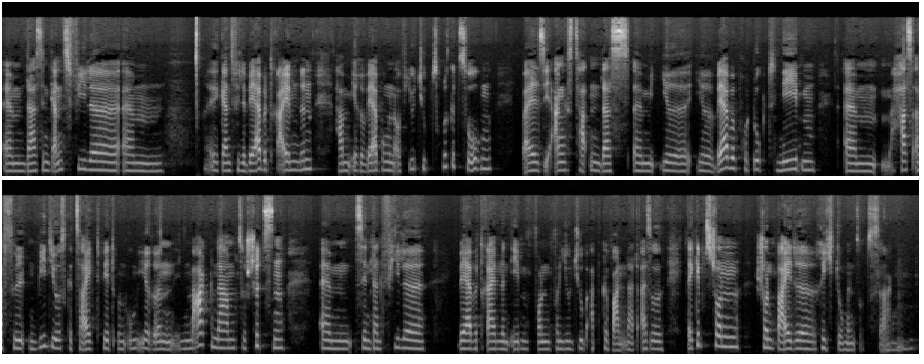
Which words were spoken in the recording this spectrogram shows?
Ähm, da sind ganz viele ähm, äh, ganz viele Werbetreibenden haben ihre Werbungen auf YouTube zurückgezogen, weil sie Angst hatten, dass ähm, ihre, ihre Werbeprodukt neben ähm, hasserfüllten Videos gezeigt wird und um ihren Markennamen zu schützen, ähm, sind dann viele Werbetreibenden eben von, von YouTube abgewandert. Also da gibt's schon, schon beide Richtungen sozusagen.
